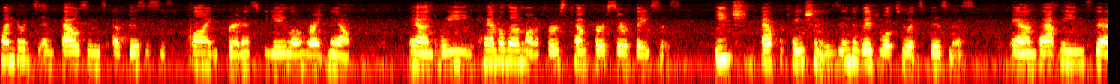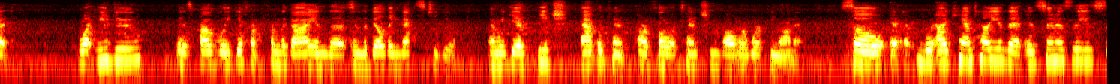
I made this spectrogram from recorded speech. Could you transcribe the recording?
hundreds and thousands of businesses applying for an SBA loan right now. And we handle them on a first come, first served basis. Each application is individual to its business. And that means that what you do is probably different from the guy in the in the building next to you. And we give each applicant our full attention while we're working on it. So I can tell you that as soon as these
